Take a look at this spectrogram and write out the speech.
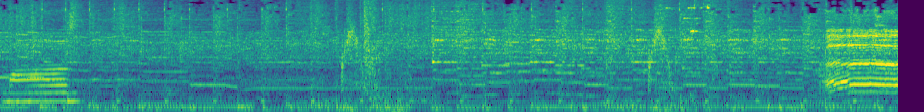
Come on. Uh...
